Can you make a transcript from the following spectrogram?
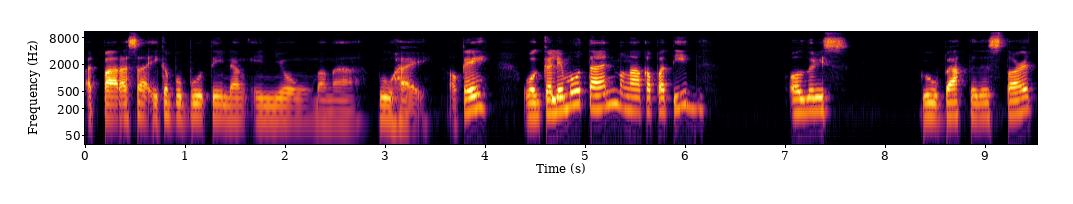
at para sa ikabubuti ng inyong mga buhay. Okay? Huwag kalimutan mga kapatid, always go back to the start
